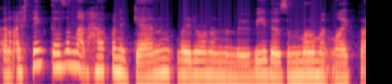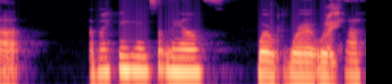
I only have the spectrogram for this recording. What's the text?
and I think doesn't that happen again later on in the movie? There's a moment like that. Am I thinking of something else? Where where it was I, Kath?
